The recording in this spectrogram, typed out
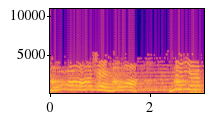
说什么，你也不。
